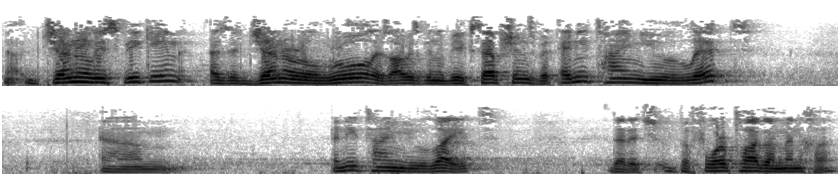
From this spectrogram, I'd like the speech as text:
Now, generally speaking, as a general rule, there's always going to be exceptions, but anytime you lit, um, anytime you light, that it's before Plaga Mincha,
